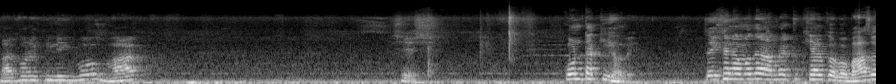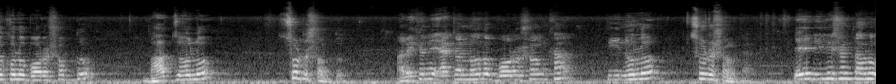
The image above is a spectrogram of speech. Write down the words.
তারপরে কি লিখব? ভাগ শেষ। কোনটা কি হবে? তো এখানে আমাদের আমরা একটু খেয়াল করব। ভাজক হলো বড় শব্দ, ভাজ্য হলো ছোট শব্দ আর এখানে একান্ন হলো বড় সংখ্যা, তিন হলো ছোট সংখ্যা। এই রিলেশনটা হলো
